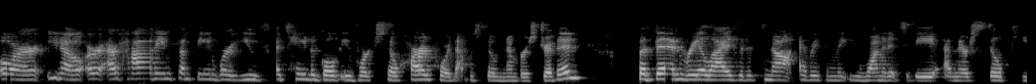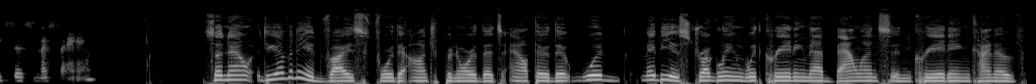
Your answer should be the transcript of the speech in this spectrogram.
or you know or, or having something where you've attained a goal that you've worked so hard for that was so numbers driven but then realize that it's not everything that you wanted it to be and there's still pieces missing so now do you have any advice for the entrepreneur that's out there that would maybe is struggling with creating that balance and creating kind of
